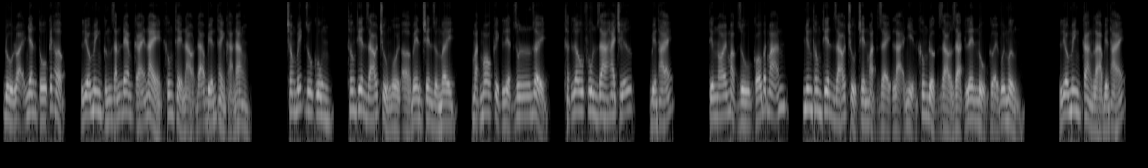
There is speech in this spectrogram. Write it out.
Đủ loại nhân tố kết hợp liễu minh cứng rắn đem cái này không thể nào đã biến thành khả năng. Trong bích du cung, thông thiên giáo chủ ngồi ở bên trên giường mây, mặt mo kịch liệt run rẩy, thật lâu phun ra hai chữ, biến thái. Tiếng nói mặc dù có bất mãn, nhưng thông thiên giáo chủ trên mặt dậy lại nhịn không được rào rạt lên nụ cười vui mừng. Liễu minh càng là biến thái,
